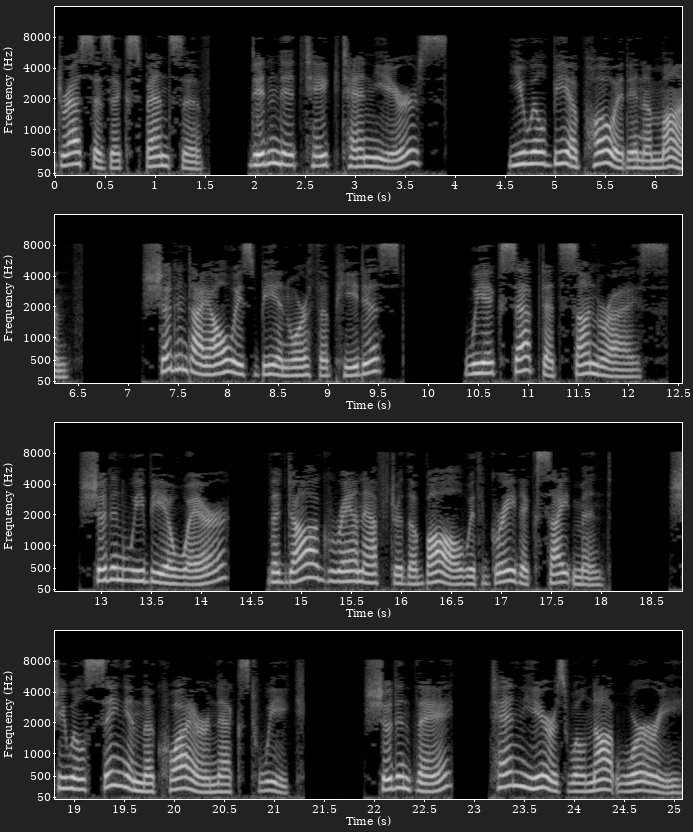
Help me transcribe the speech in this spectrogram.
dress is expensive. Didn't it take ten years? You will be a poet in a month. Shouldn't I always be an orthopedist? We accept at sunrise. Shouldn't we be aware? The dog ran after the ball with great excitement. She will sing in the choir next week. Shouldn't they? Ten years will not worry.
